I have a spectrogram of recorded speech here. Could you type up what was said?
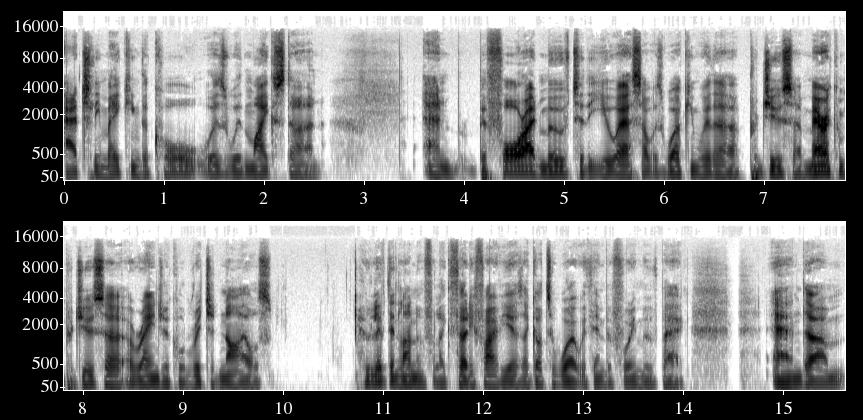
actually making the call, was with Mike Stern. And before I'd moved to the US, I was working with a producer, American producer, arranger called Richard Niles, who lived in London for like 35 years. I got to work with him before he moved back. And um,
